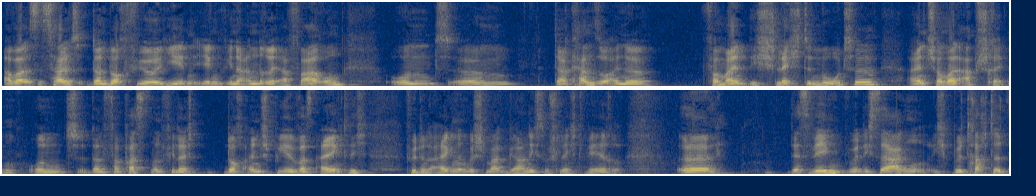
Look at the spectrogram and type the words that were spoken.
aber es ist halt dann doch für jeden irgendwie eine andere Erfahrung und ähm, da kann so eine vermeintlich schlechte Note einen schon mal abschrecken. Und dann verpasst man vielleicht doch ein Spiel, was eigentlich für den eigenen Geschmack gar nicht so schlecht wäre. Äh, deswegen würde ich sagen, ich betrachte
